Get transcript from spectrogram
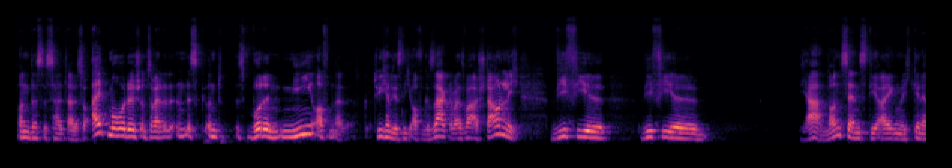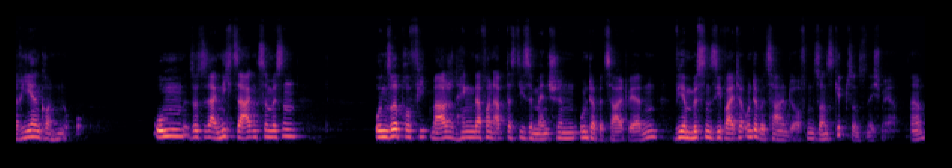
Und das ist halt alles so altmodisch und so weiter. Und es, und es wurde nie offen, also natürlich haben die es nicht offen gesagt, aber es war erstaunlich, wie viel, wie viel ja, Nonsens die eigentlich generieren konnten, um sozusagen nicht sagen zu müssen, Unsere Profitmargen hängen davon ab, dass diese Menschen unterbezahlt werden. Wir müssen sie weiter unterbezahlen dürfen, sonst gibt es uns nicht mehr. Ne?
